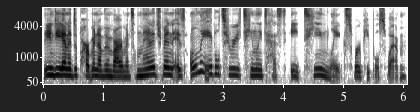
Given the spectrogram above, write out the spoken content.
The Indiana Department of Environmental Management is only able to routinely test 18 lakes where people swim.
